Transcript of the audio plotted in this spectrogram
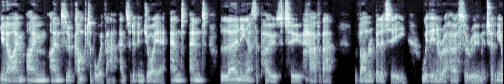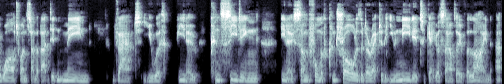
you know, I'm I'm I'm sort of comfortable with that and sort of enjoy it. And and learning, I suppose, to have that vulnerability within a rehearsal room. It took me a while to understand that that didn't mean that you were, you know, conceding you know some form of control as a director that you needed to get yourselves over the line uh,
